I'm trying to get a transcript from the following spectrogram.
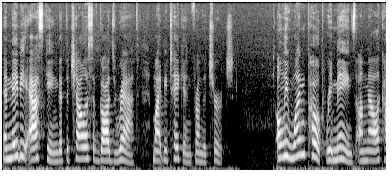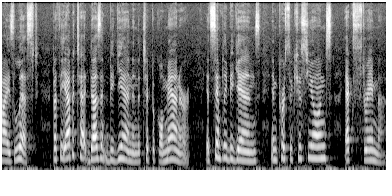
and may be asking that the chalice of God's wrath might be taken from the church. Only one pope remains on Malachy's list, but the epithet doesn't begin in the typical manner. It simply begins in persecutiones extrema,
